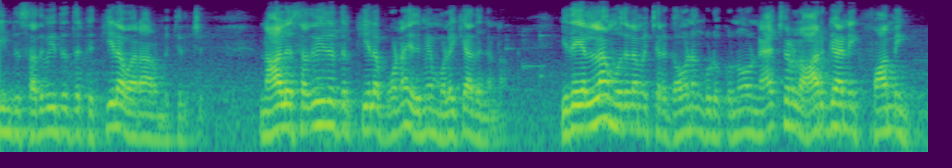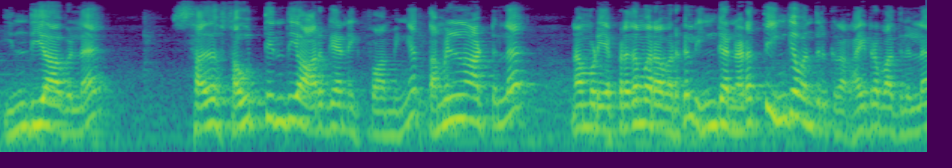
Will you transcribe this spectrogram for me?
ஐந்து சதவீதத்துக்கு கீழே வர ஆரம்பிச்சிருச்சு. நாலு சதவீதத்துக்கு கீழே போனால் எதுவுமே முளைக்காதுங்கண்ணா இதையெல்லாம் முதலமைச்சர் கவனம் கொடுக்கணும். நேச்சுரல் ஆர்கானிக் ஃபார்மிங் இந்தியாவில் ச சவுத் இந்தியா ஆர்கானிக் ஃபார்மிங்கை தமிழ்நாட்டில் நம்முடைய பிரதமர் அவர்கள் இங்கே நடத்தி இங்கே வந்திருக்கிறார். ஹைதராபாத்தில் இல்லை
